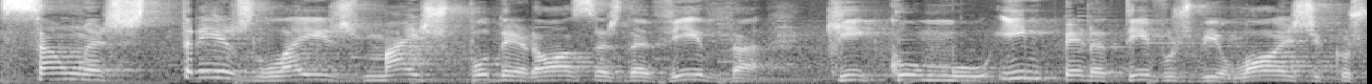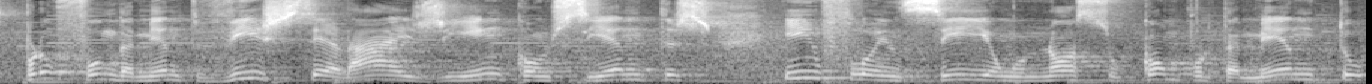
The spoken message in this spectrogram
São as três leis mais poderosas da vida que, como imperativos biológicos profundamente viscerais e inconscientes, influenciam o nosso comportamento,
